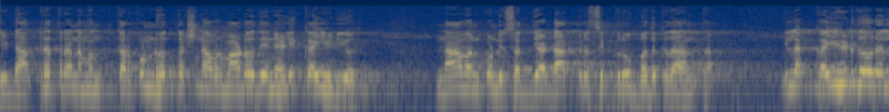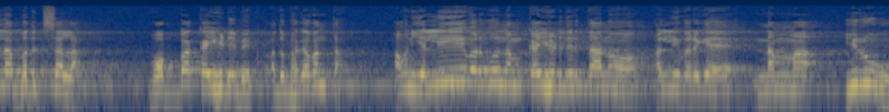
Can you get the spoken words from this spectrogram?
ಈ ಡಾಕ್ಟ್ರ್ ಹತ್ರ ನಮ್ಮನ್ನು ಕರ್ಕೊಂಡು ಹೋದ ತಕ್ಷಣ ಅವ್ರು ಮಾಡೋದೇನು ಹೇಳಿ ಕೈ ಹಿಡಿಯೋದು. ನಾವು ಅಂದ್ಕೊಂಡು ಸದ್ಯ ಡಾಕ್ಟರ್ ಸಿಕ್ಕರು ಬದುಕದ ಅಂತ. ಇಲ್ಲ ಕೈ ಹಿಡಿದವರೆಲ್ಲ ಬದುಕಿಸಲ್ಲ. ಒಬ್ಬ ಕೈ ಹಿಡಿಬೇಕು. ಅದು ಭಗವಂತ. ಅವನು ಎಲ್ಲಿವರೆಗೂ ನಮ್ಮ ಕೈ ಹಿಡಿದಿರ್ತಾನೋ ಅಲ್ಲಿವರೆಗೆ ನಮ್ಮ ಇರುವು,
